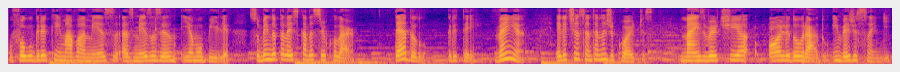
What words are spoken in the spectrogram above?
O fogo grego queimava mesa, as mesas e a mobília, subindo pela escada circular. Dédalo! gritei. Venha! Ele tinha centenas de cortes, mas vertia óleo dourado, em vez de sangue.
